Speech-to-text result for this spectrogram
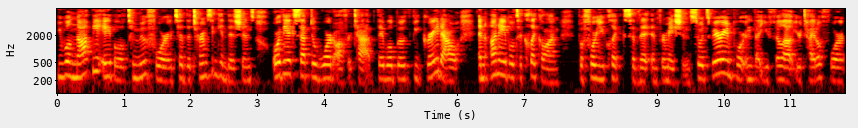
you will not be able to move forward to the Terms and Conditions or the Accept Award Offer tab. They will both be grayed out and unable to click on before you click Submit Information. So it's very important that you fill out your Title IV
